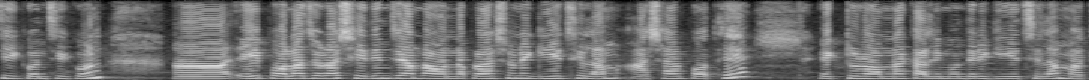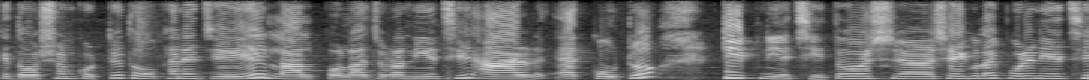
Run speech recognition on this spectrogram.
চিকন চিকন। এই পলা জোড়া সেদিন যে আমরা অন্নপ্রাশনে গিয়েছিলাম, আসার পথে একটু রমনা কালী মন্দিরে গিয়েছিলাম মাকে দর্শন করতে। তো ওখানে যেয়ে লাল পলা জোড়া নিয়েছি আর এক কৌটো টিপ নিয়েছি। তো সেইগুলাই পরে নিয়েছি।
